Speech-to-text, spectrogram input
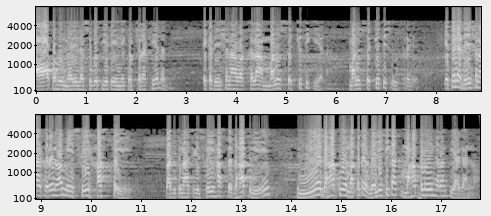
ආපහු මැරිලා සුගතියට එන්නේ කොච්චරක් කියලාද? එක දේශනාවක් කළා මනුස්ස චුති කියලා. මනුස්ස චුති සූත්‍රය. එතන දේශනා කරනවා මේ ශ්‍රී හස්තයේ භාග්‍යතුන්හසගේ ශ්‍රී හස්ත ධාතුවේ නිය ධාතුව මතට වැලි ටිකක් මහ පොළොවෙන් අරන් තියා ගන්නවා.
